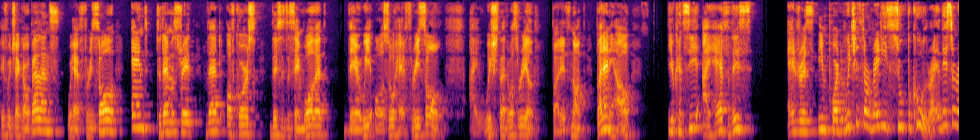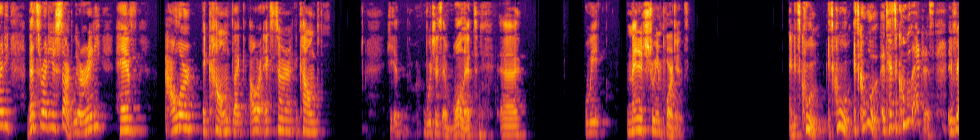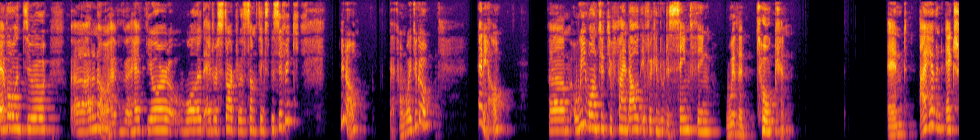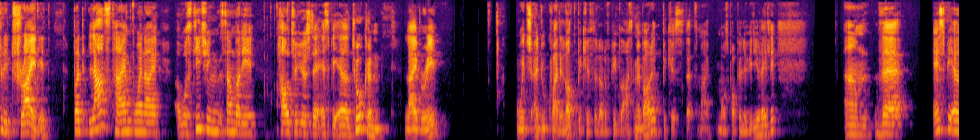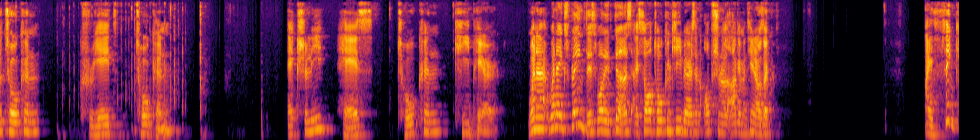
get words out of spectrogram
if we check our balance, we have 3 Sol. And to demonstrate that, of course, this is the same wallet, there we also have 3 sol. I wish that was real, but it's not. But anyhow, you can see I have this address imported, which is already super cool, right? This already, that's already a start. We already have our account, like our external account, which is a wallet, uh, we managed to import it. And it's cool. It's cool. It's cool. It has a cool address. If you ever want to, uh, I don't know, have have your wallet address start with something specific, you know, that's one way to go. Anyhow, um, we wanted to find out if we can do the same thing with a token. And I haven't actually tried it, but last time when I was teaching somebody how to use the SPL token library, which I do quite a lot because a lot of people ask me about it because that's my most popular video lately. Um, the SPL token create token actually has token key pair. When I when I explained this, what it does, I saw token key pair as an optional argument here, and I was like, I think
